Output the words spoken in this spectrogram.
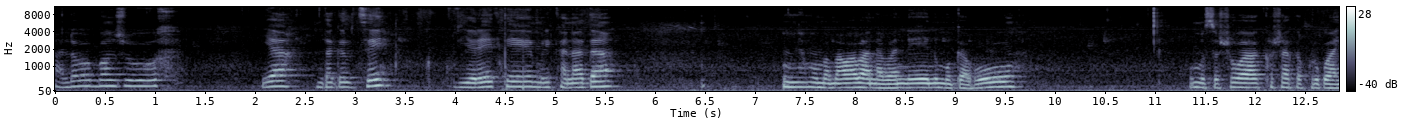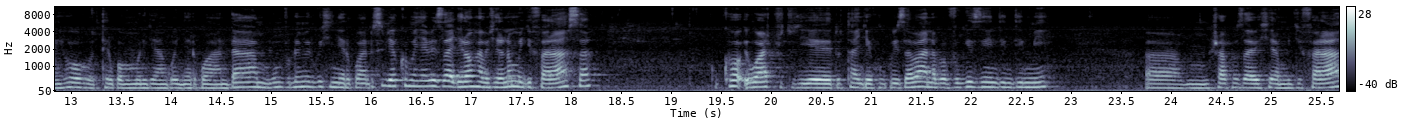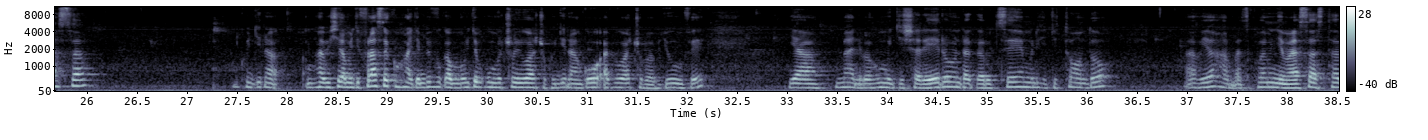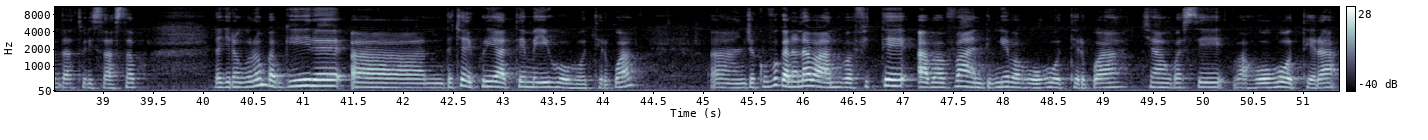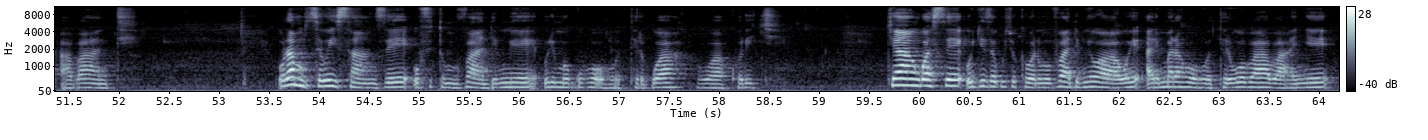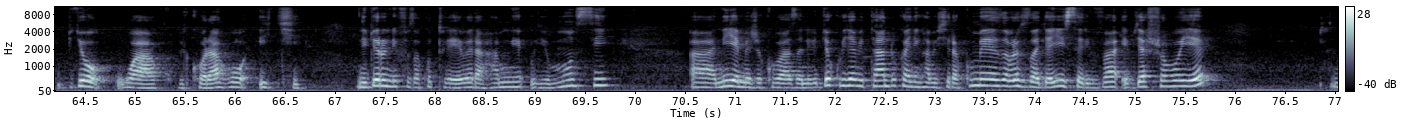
Allo, bonjour. Ya, ndagarutse Violette muri Canada. Umumama w'abana bane n'umugabo w'umusosho waka ushaka kurwanya ihohoterwa mu muryango nyarwanda mu bumva ururimi rw'ikinyarwanda usibye ko menya bizageraho nkabishyira no mu gifaransa kuko iwacu tugiye dutangiye kugwiza abana bavuga izindi ndimi um, nshaka kuzabishyira mu gifaransa kugira nkabishyira mu gifaransa ariko nkajya mbivuga mu buryo bw'umuco w'iwacu kugira ngo ab'iwacu babyumve. Ya imana ibaha umugisha rero ndagarutse muri iki gitondo. Aho yahamaze kuba nyuma ya saa sita turi saa saba. Ndagira ngo rero mbabwire ah, ndacyari kuri ya teme y'ihohoterwa. Ah, nje kuvugana n'abantu bafite abavandimwe bahohoterwa cyangwa se bahohotera abandi. Uramutse wisanze ufite umuvandimwe urimo guhohoterwa wakora iki? Cyangwa se ugize gutyo ukabona umuvandimwe wawe arimo arahohotera uwo babanye byo wabikoraho iki? Nibyo nifuza ko turebera hamwe uyu munsi. Ah, niyemeje kubazanira ibyo kurya bitandukanye nkabishyira ku meza buri wese azajya yiseriva ibyo ashoboye.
